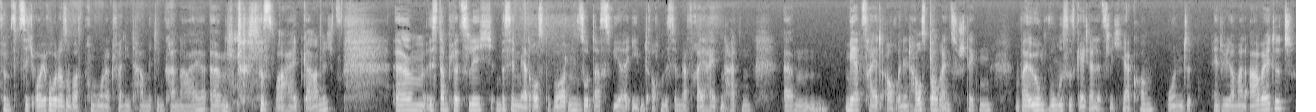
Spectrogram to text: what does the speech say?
50 Euro oder sowas pro Monat verdient haben mit dem Kanal. Ähm, das war halt gar nichts. Ähm, ist dann plötzlich ein bisschen mehr draus geworden, so dass wir eben auch ein bisschen mehr Freiheiten hatten, ähm, mehr Zeit auch in den Hausbau reinzustecken, weil irgendwo muss das Geld ja letztlich herkommen und entweder man arbeitet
